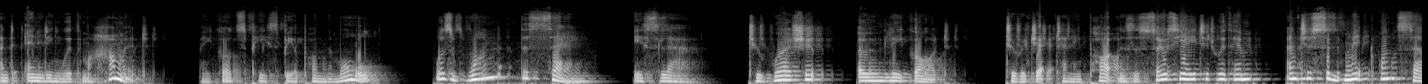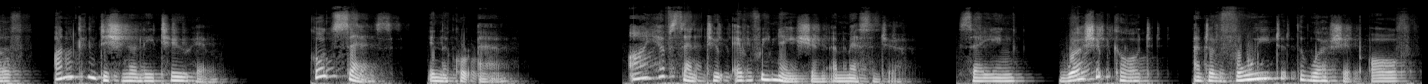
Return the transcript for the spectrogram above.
and ending with Muhammad, may God's peace be upon them all, was one and the same Islam, to worship only God to reject any partners associated with him, and to submit oneself unconditionally to him. God says in the Quran I have sent to every nation a messenger, saying, Worship God and avoid the worship of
